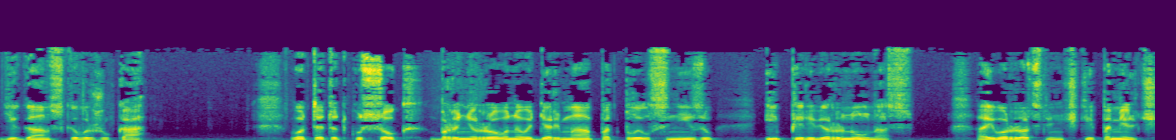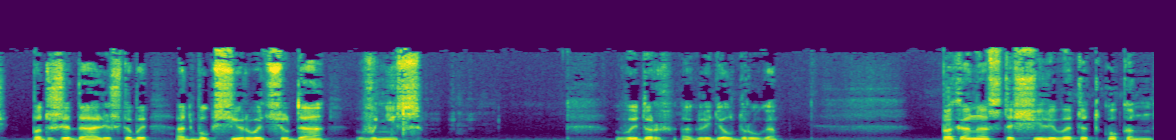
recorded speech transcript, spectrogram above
гигантского жука. Вот этот кусок бронированного дерьма подплыл снизу и перевернул нас, а его родственнички помельче поджидали, чтобы отбуксировать сюда вниз. Выдор оглядел друга. «Пока нас тащили в этот кокон,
